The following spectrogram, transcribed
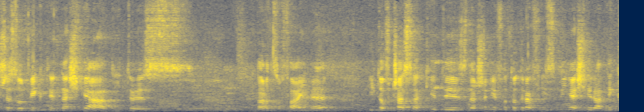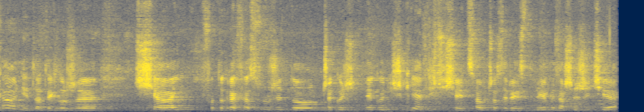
przez obiektyw na świat i to jest e, bardzo fajne. I to w czasach, kiedy znaczenie fotografii zmienia się radykalnie, dlatego że dzisiaj fotografia służy do czegoś innego niż kiedyś. Dzisiaj cały czas rejestrujemy nasze życie, e,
